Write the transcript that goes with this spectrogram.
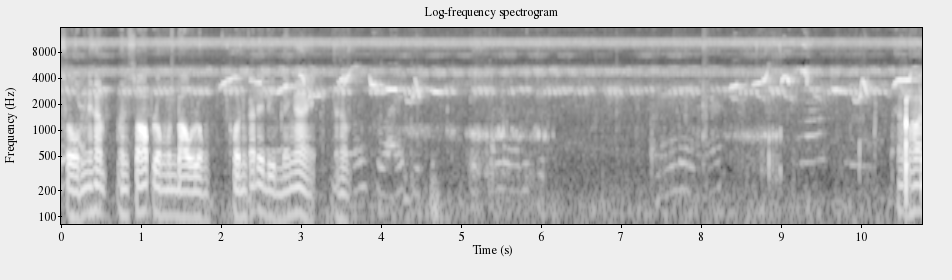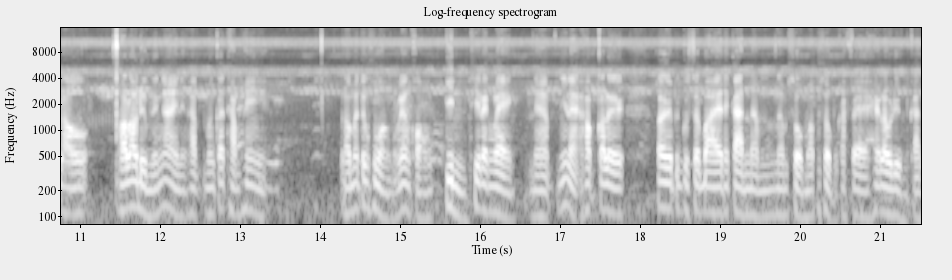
โสมนะครับ มันซอฟลงมันเบาลง คนก็ได้ดื่มได้ง่ายนะครับแล้วพอเราพอเราดื่มได้ง่ายนะครับ มันก็ทำให้เราไม่ต้องห่วงเรื่องของกลิ่นที่แรงๆนะครับ นี่แหละครับก็เลย ก็เลยเป็นกุศบายในการนำนำสมมาผสมกาแฟให้เราดื่มกัน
